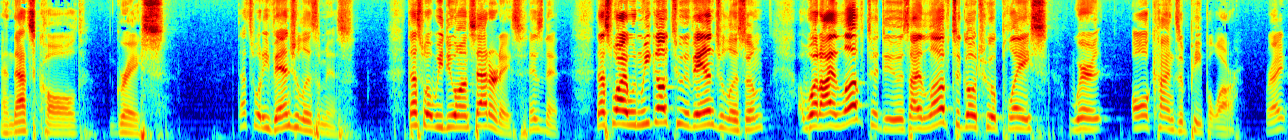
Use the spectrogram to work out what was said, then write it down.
And that's called grace. That's what evangelism is. That's what we do on Saturdays, isn't it? That's why when we go to evangelism, what I love to do is I love to go to a place where all kinds of people are, right?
